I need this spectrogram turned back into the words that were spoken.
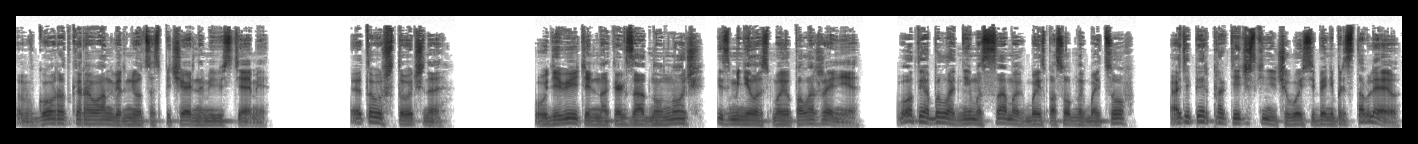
В город караван вернется с печальными вестями. Это уж точно. Удивительно, как за одну ночь изменилось мое положение. Вот я был одним из самых боеспособных бойцов, а теперь практически ничего из себя не представляю.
